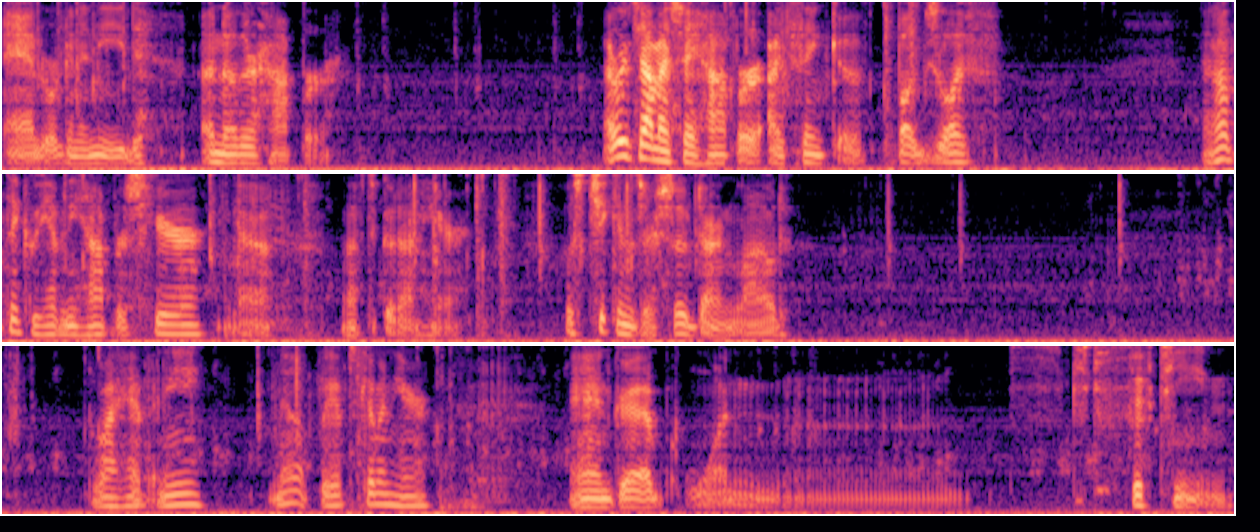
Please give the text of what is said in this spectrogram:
And we're going to need another hopper. Every time I say hopper, I think of Bug's Life. I don't think we have any hoppers here. No, we'll have to go down here. Those chickens are so darn loud. Do I have any Nope, we have to come in here and grab one 15.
